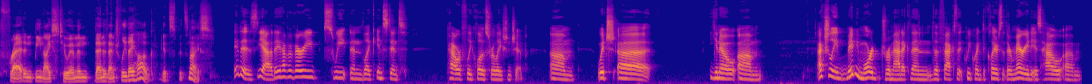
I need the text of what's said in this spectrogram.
fret and be nice to him, and then eventually they hug. It's it's nice. It is, yeah. They have a very sweet and like instant, powerfully close relationship, um, which uh, you know, um, actually maybe more dramatic than the fact that Queequeg declares that they're married is how um,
